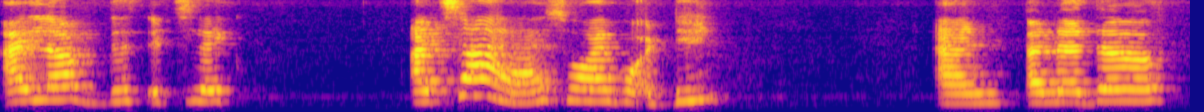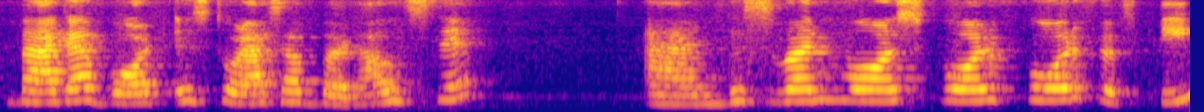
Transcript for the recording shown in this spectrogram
I love this it's like अच्छा है so I got it and another bag I bought is थोड़ा सा बड़ा उससे। And this one was for four fifty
